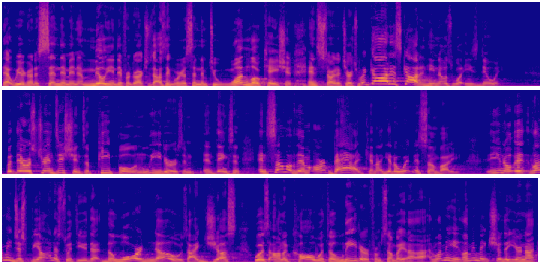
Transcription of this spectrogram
that we are going to send them in a million different directions. I was thinking we're going to send them to one location and start a church. But God is God, and He knows what He's doing. But there was transitions of people and leaders and, and things, and, and some of them aren't bad. Can I get a witness, somebody? You know, it, let me just be honest with you that the Lord knows. I just was on a call with a leader from somebody. Uh, let, me, let me make sure that you're not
